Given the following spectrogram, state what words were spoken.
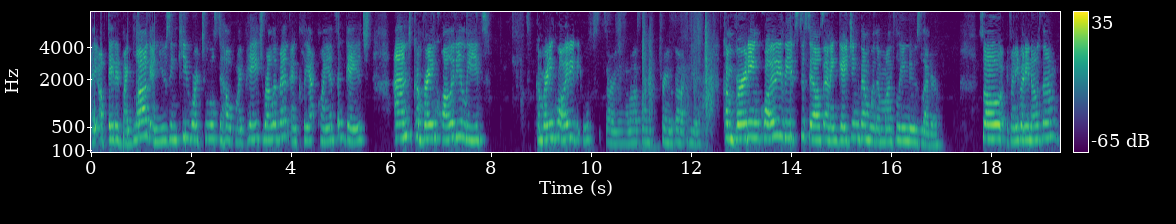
I updated my blog and using keyword tools to help my page relevant and clients engaged and converting quality leads converting quality, oops, sorry, I lost my train of thought here. Converting quality leads to sales and engaging them with a monthly newsletter. So if anybody knows them,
